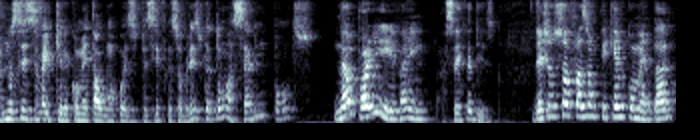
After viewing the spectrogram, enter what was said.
Eu não sei se você vai querer comentar alguma coisa específica sobre isso, porque eu tenho uma série de pontos Não, pode ir, vai indo. acerca disso. Deixa eu só fazer um pequeno comentário.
